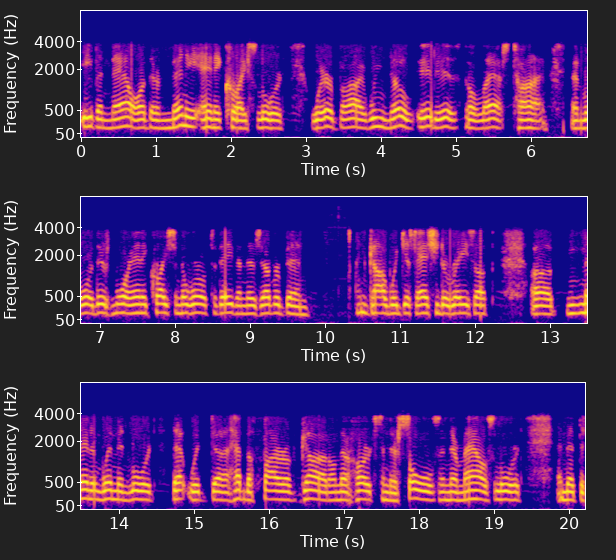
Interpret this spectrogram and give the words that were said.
Even now are there many Antichrists, Lord, whereby we know it is the last time. And Lord, there's more Antichrist in the world today than there's ever been. And God, we just ask you to raise up uh, men and women, Lord, that would uh, have the fire of God on their hearts and their souls and their mouths, Lord, and that the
